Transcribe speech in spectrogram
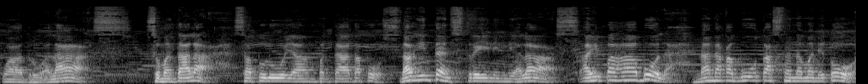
Cuadro Alas. Samantala, sa tuluyang pagtatapos ng intense training ni Alas ay pahabol na nakabutas na naman ito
